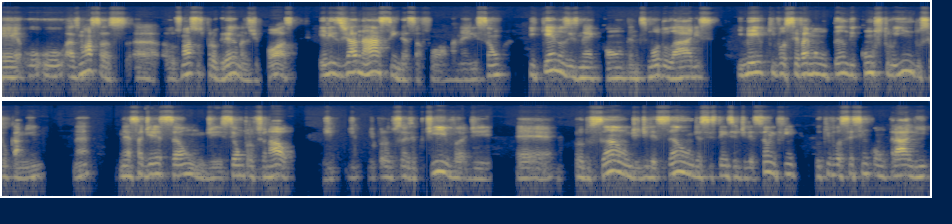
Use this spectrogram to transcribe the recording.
É, o, o, as nossas, uh, os nossos programas de pós, eles já nascem dessa forma, né? Eles são pequenos snack contents modulares e meio que você vai montando e construindo o seu caminho, né? Nessa direção de ser um profissional de, de, de produção executiva, de é, produção, de direção, de assistência de direção, enfim, do que você se encontrar ali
